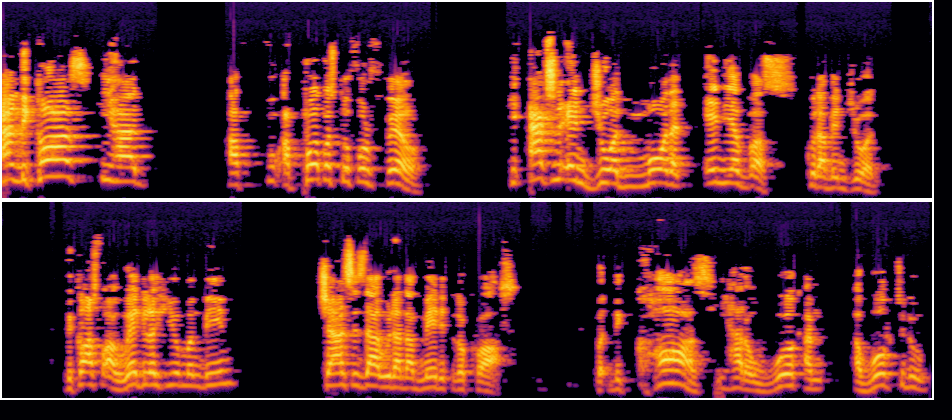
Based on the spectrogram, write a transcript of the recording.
And because he had a, a purpose to fulfill, he actually endured more than any of us could have endured. Because for a regular human being, chances are we would have made it to the cross. But because he had a work and a work to do,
